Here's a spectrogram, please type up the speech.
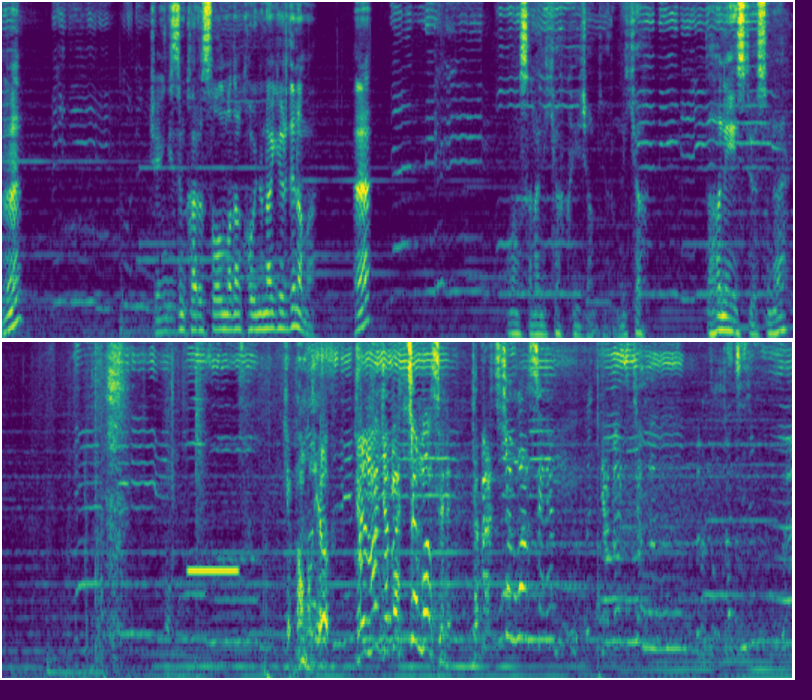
Hı? Cengiz'in karısı olmadan koynuna girdin ama. He? Ulan sana nikah kıyacağım diyorum, nikah. Daha ne istiyorsun ha? Gel lan buraya. Gel lan geberteceğim lan seni. Geberteceğim lan seni. Geberteceğim lan. Hatırla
